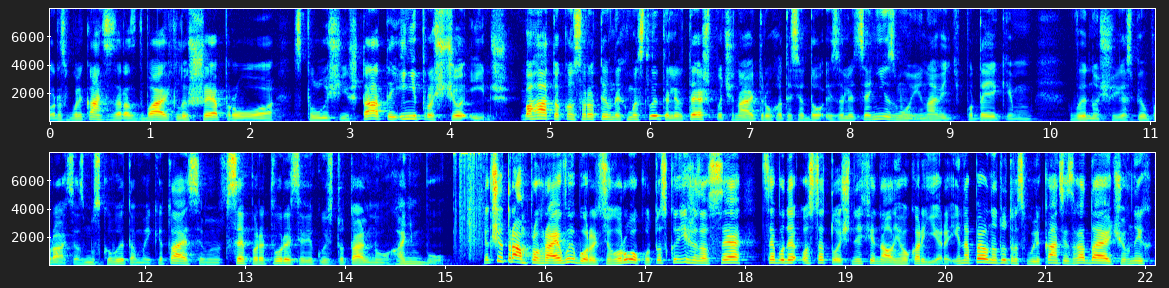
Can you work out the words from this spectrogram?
республіканці зараз дбають лише про Сполучені Штати і ні про що інше. Багато консервативних мислителів теж починають рухатися до ізоляціонізму, і навіть по деяким видно, що є співпраця з московитами і китайцями. Все перетвориться в якусь тотальну ганьбу. Якщо Трамп програє вибори цього року, то скоріше за все це буде остаточний фінал його кар'єри. І напевно тут республіканці згадають, що в них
